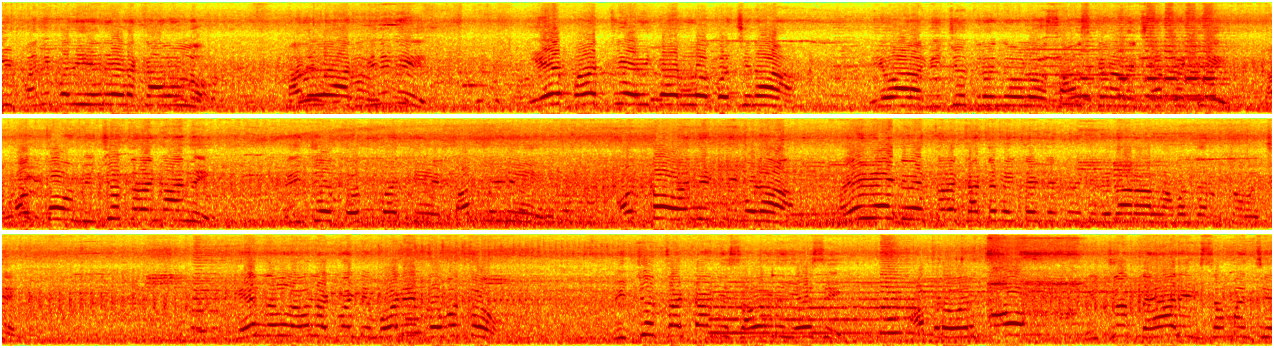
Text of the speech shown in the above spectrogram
ఈ పది పదిహేనేళ్ళ కాలంలో మరలా తిరిగి ఏ పార్టీ అధికారంలోకి వచ్చినా ఇవాళ విద్యుత్ రంగంలో సంస్కరణలు చేపట్టి మొత్తం విద్యుత్ రంగాన్ని విద్యుత్ ఉత్పత్తి పంపిణీ మొత్తం అన్నింటినీ కూడా ప్రైవేటు వ్యక్తులకు కట్టబెట్టేటటువంటి విధానాలను అమలు జరుపుతూ వచ్చాయి. కేంద్రంలో ఉన్నటువంటి మోడీ ప్రభుత్వం విద్యుత్ చట్టాన్ని సవరణ చేసి అప్పటి వరకు విద్యుత్ తయారీకి సంబంధించి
